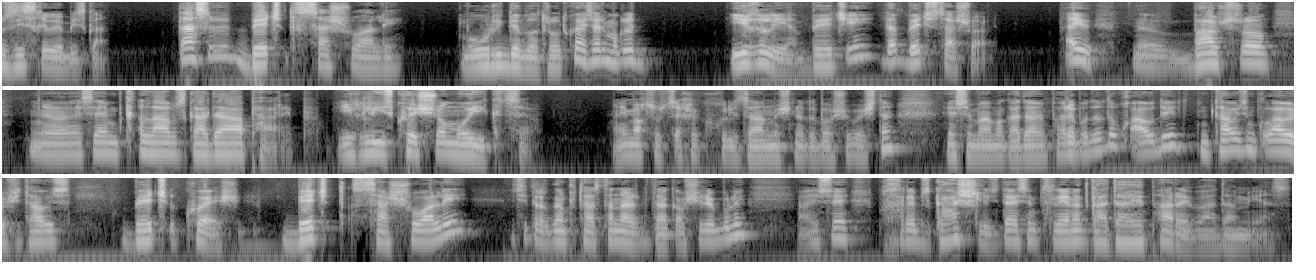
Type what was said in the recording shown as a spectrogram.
მზის ხივებისგან. და ასევე ბეჭდ საშუალი. მოურიდებლად რო თქვა, ეს არის მოკლედ იღლია, ბეჭი და ბეჭ საშუალი. აი ბავშვს რო ესე მკლავს გადააფარებ. იღლის ქვეშ რომ მოიქცევ. აი მახსოვს წეხეკუხილი ძალიან მეშინოდა ბავშვობაში და ესე მამა გადამეფარებოდა და ყავდი თავის მკლავებში, თავის ბეჭ ქვეშ. ბეჭტ საშუალი იცით რადგან ფრთასთან არის დაკავშირებული, აი ესე ხრებს გაშლის და ესე მთლიანად გადაეფარება ადამიანს.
